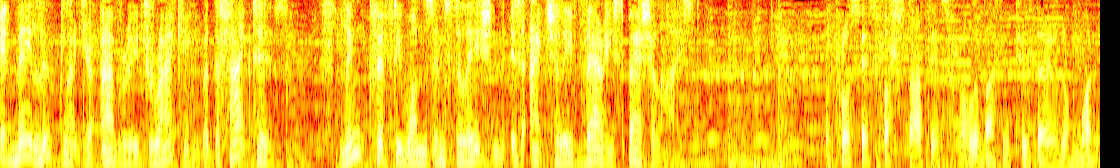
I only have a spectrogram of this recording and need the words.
It may look like your average racking, but the fact is, Link 51's installation is actually very specialised. The process first started probably back in 2001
